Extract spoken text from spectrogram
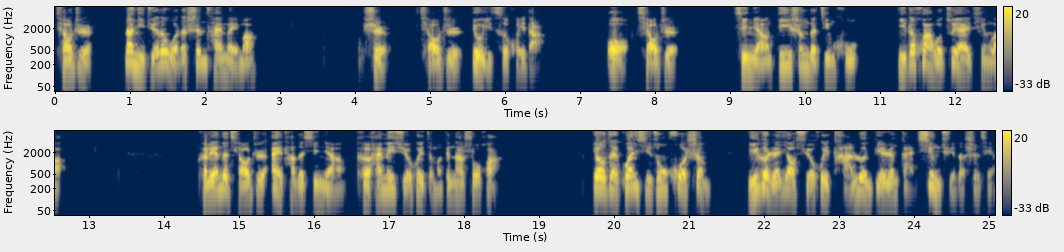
乔治，那你觉得我的身材美吗？是，乔治又一次回答。哦，乔治，新娘低声的惊呼：“你的话我最爱听了。”可怜的乔治爱他的新娘，可还没学会怎么跟他说话。要在关系中获胜，一个人要学会谈论别人感兴趣的事情。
